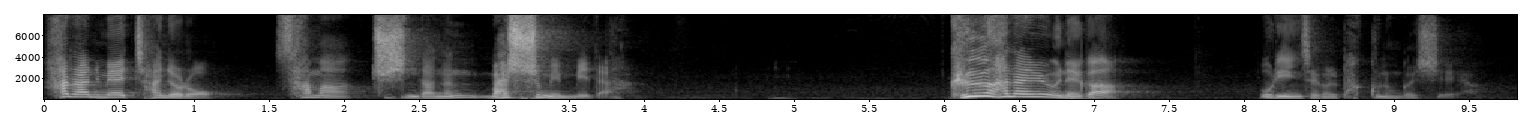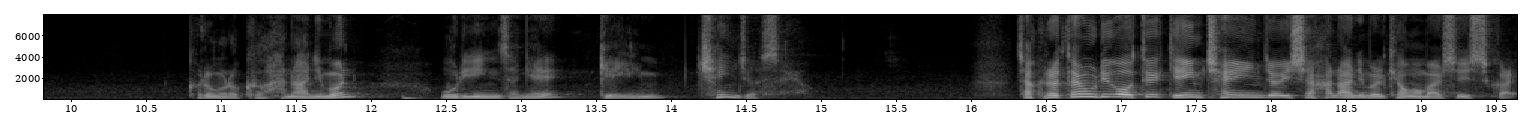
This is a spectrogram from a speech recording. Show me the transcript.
하나님의 자녀로 삼아 주신다는 말씀입니다. 그 하나님의 은혜가 우리 인생을 바꾸는 것이에요. 그러므로 그 하나님은 우리 인생의 게임 체인저였어요. 자, 그렇다면 우리가 어떻게 게임 체인저이신 하나님을 경험할 수 있을까요?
